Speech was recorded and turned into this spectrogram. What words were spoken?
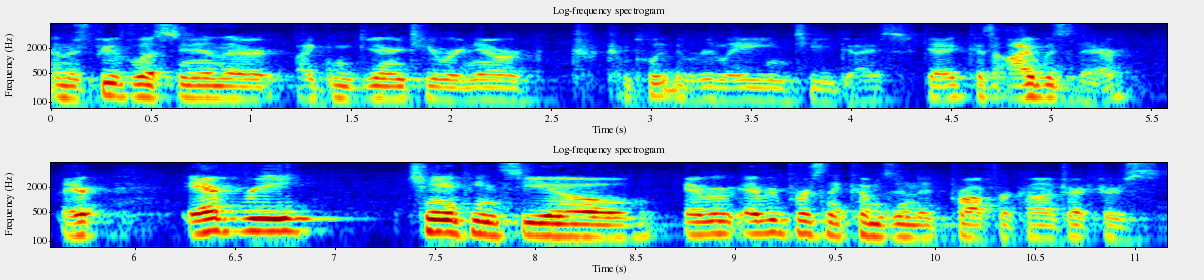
and there's people listening in there. I can guarantee you right now are completely relating to you guys, okay? Because I was there. Every champion CEO, every every person that comes in at Profit for Contractors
